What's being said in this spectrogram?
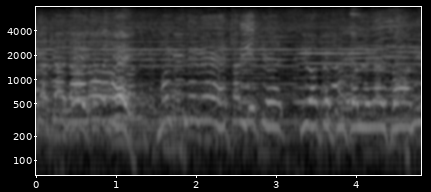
கேட்டதானோ மகிழ்வே தங்கிட்டு இவ பெற்றுக் கொள்ளுங்கள் சுவாமி.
